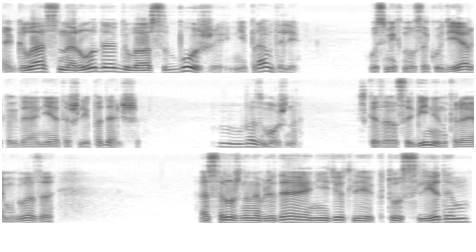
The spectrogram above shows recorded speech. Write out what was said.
«Глаз народа — глаз Божий, не правда ли?» — усмехнулся Кудияр, когда они отошли подальше. «Возможно», — сказал Сабинин краем глаза, осторожно наблюдая, не идет ли кто следом,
